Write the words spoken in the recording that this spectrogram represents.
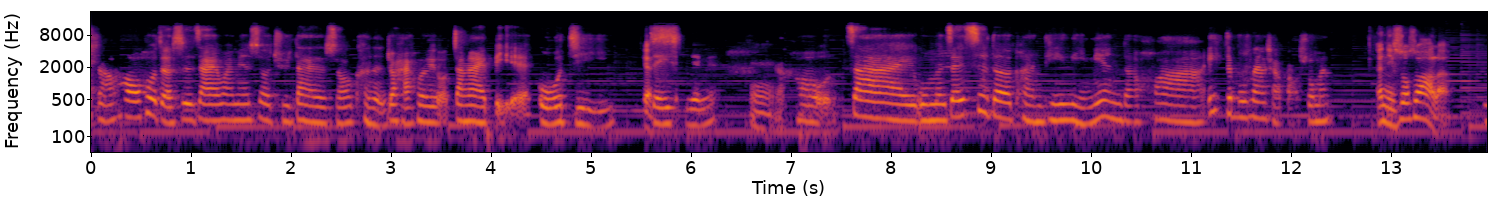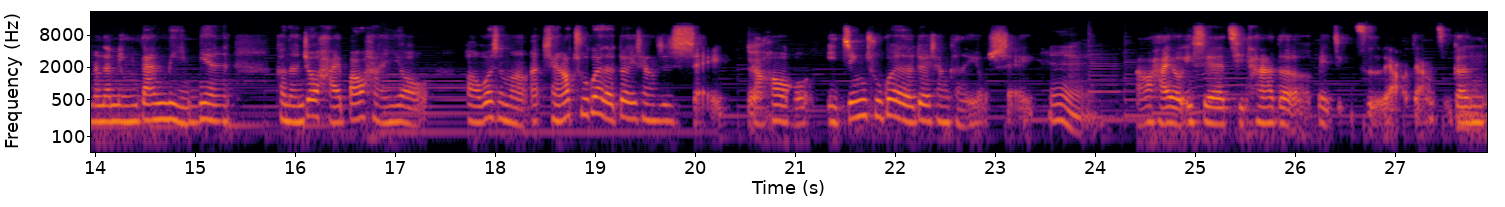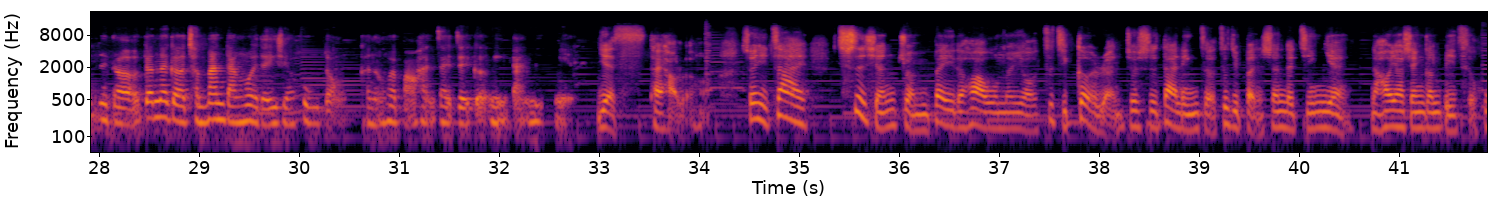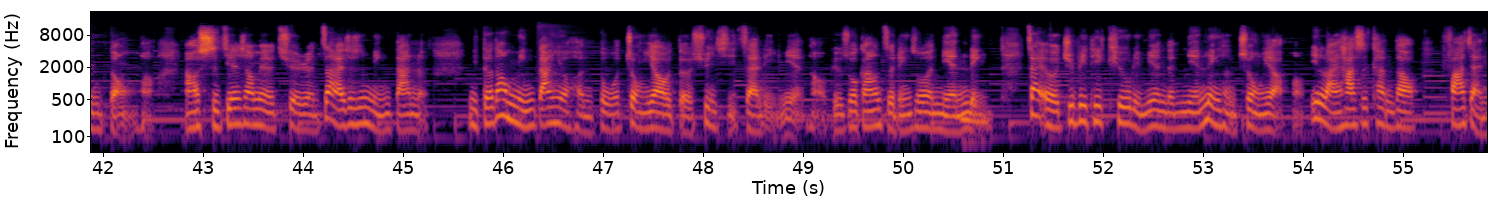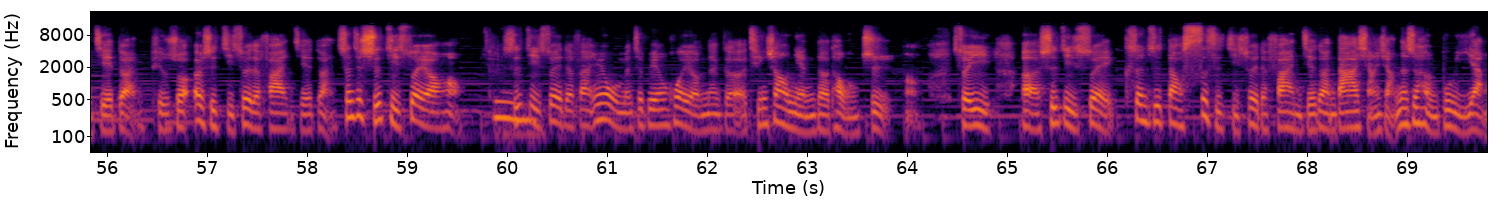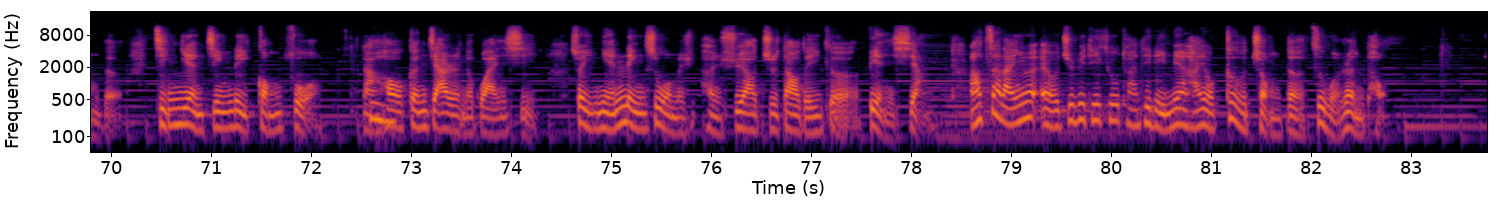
然后或者是在外面社区带的时候，可能就还会有障碍别、国籍这一些。嗯，然后在我们这一次的团体里面的话，诶，这部分要小宝说吗？哎，你说说好了。我们的名单里面可能就还包含有，呃，为什么呃想要出柜的对象是谁？然后已经出柜的对象可能有谁？嗯。然后还有一些其他的背景资料，这样子跟那个、嗯、跟那个承办单位的一些互动，可能会包含在这个名单里面。Yes，太好了哈！所以在事前准备的话，我们有自己个人，就是带领者自己本身的经验，然后要先跟彼此互动哈，然后时间上面的确认，再来就是名单了。你得到名单有很多重要的讯息在里面哈，比如说刚刚子玲说的年龄，在 LGBTQ 里面的年龄很重要哈。一来他是看到发展阶段，比如说二十几岁的发展阶段，甚至十几岁哦哈。十几岁的发，因为我们这边会有那个青少年的同志啊，所以呃十几岁甚至到四十几岁的发展阶段，大家想想，那是很不一样的经验、经历、工作，然后跟家人的关系，所以年龄是我们很需要知道的一个变相。然后再来，因为 LGBTQ 团体里面还有各种的自我认同。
